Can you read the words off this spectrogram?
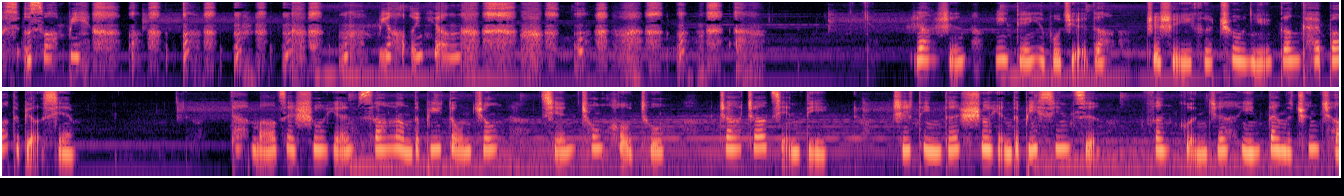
小骚逼，逼好痒啊！让人一点也不觉得这是一个处女刚开包的表现。大毛在疏远骚浪的逼动中前冲后突，招招见底。直顶的疏远的逼心子，翻滚着淫荡的春潮，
